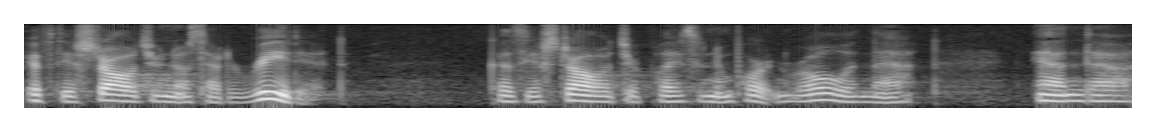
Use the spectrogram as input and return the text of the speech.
if the astrologer knows how to read it, because the astrologer plays an important role in that. And uh,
